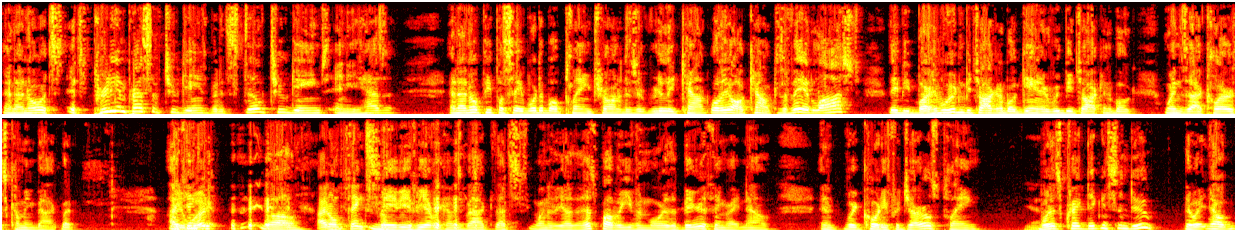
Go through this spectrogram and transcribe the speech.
And I know it's it's pretty impressive two games, but it's still two games and he hasn't and I know people say, what about playing Toronto? Does it really count? Well, they all count because if they had lost, they'd be bar- we wouldn't be talking about Gainer. We'd be talking about when Zach Collaros coming back. But I they think, would? well, I don't think so. Maybe if he ever comes back, that's one of the other. That's probably even more the bigger thing right now. And where Cody Fajardo's playing, yeah. what does Craig Dickenson do? The way now,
